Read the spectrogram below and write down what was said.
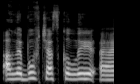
Але був час, коли е,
